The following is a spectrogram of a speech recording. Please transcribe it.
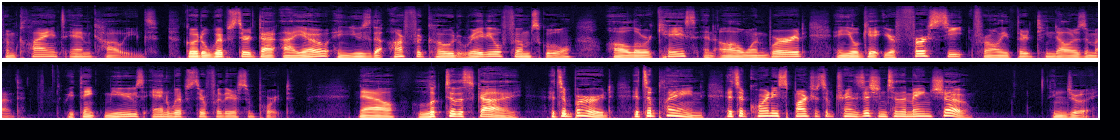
from clients and colleagues. Go to wipster.io and use the offer code Radio Film School, all lowercase and all one word, and you'll get your first seat for only $13 a month. We thank Muse and Wipster for their support. Now, look to the sky. It's a bird. It's a plane. It's a corny sponsorship transition to the main show. Enjoy.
